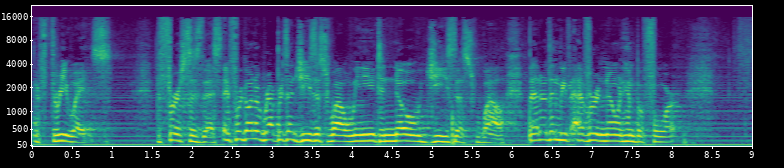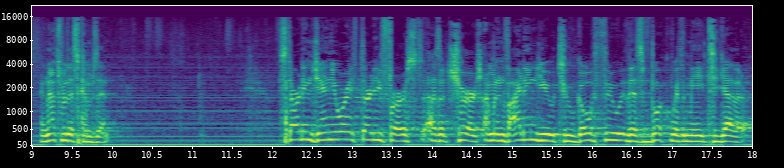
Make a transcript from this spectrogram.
I have three ways. The first is this if we're going to represent Jesus well, we need to know Jesus well, better than we've ever known him before. And that's where this comes in. starting January 31st as a church, I'm inviting you to go through this book with me together.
